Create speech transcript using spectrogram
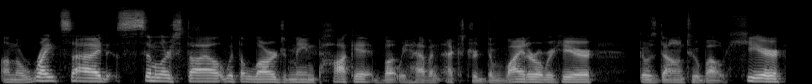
On the right side, similar style with the large main pocket, but we have an extra divider over here, goes down to about here.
